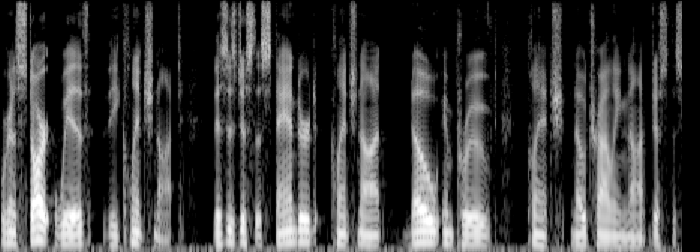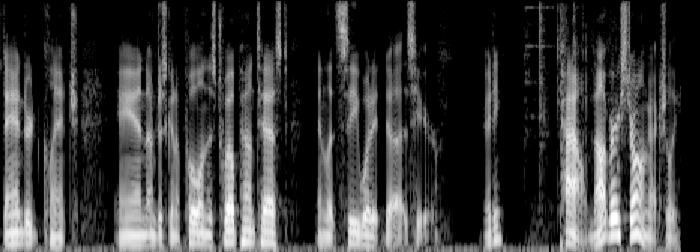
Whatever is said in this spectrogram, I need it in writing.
We're going to start with the clinch knot. This is just the standard clinch knot, no improved clinch, no trilene knot, just the standard clinch. And I'm just going to pull on this 12 pound test and let's see what it does here. Ready? Pow. Not very strong, actually.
